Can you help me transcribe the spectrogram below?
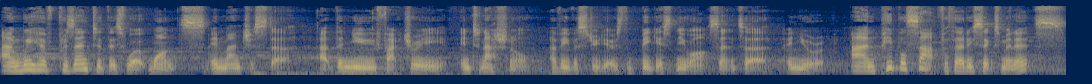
And we have presented this work once in Manchester at the new Factory International, Aviva Studios, the biggest new art centre in Europe. And people sat for 36 minutes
